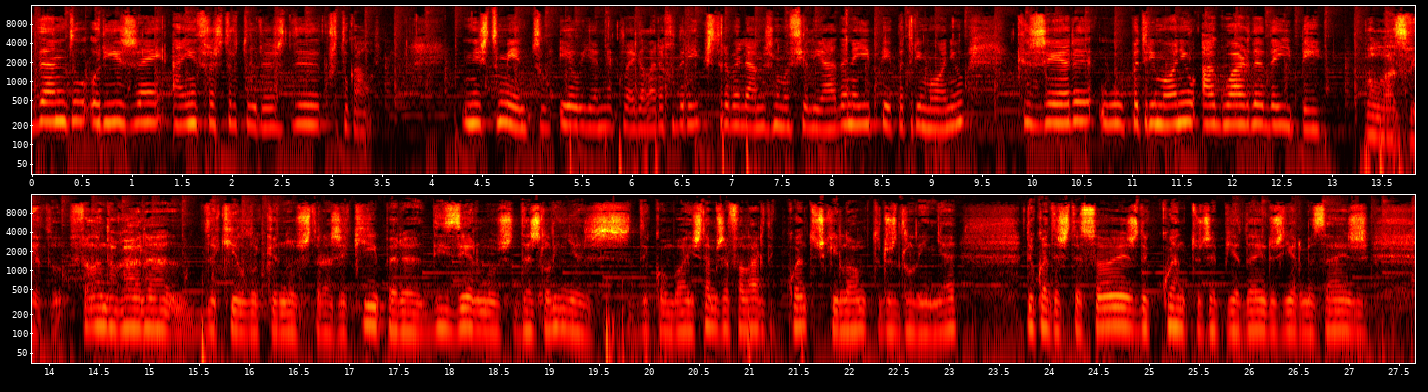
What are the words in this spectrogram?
dando origem a infraestruturas de Portugal. Neste momento, eu e a minha colega Lara Rodrigues trabalhamos numa filiada na IP Património, que gera o património à guarda da IP. Paulo Azevedo, falando agora daquilo que nos traz aqui para dizermos das linhas de comboio, estamos a falar de quantos quilómetros de linha, de quantas estações, de quantos apiadeiros e armazéns,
